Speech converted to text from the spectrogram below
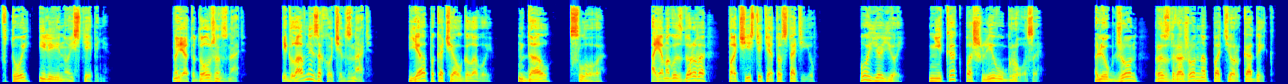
в той или иной степени. Но я-то должен знать. И главный захочет знать. Я покачал головой. Дал слово. А я могу здорово почистить эту статью. Ой-ой-ой, никак пошли угрозы. Люк Джон раздраженно потер кадык.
